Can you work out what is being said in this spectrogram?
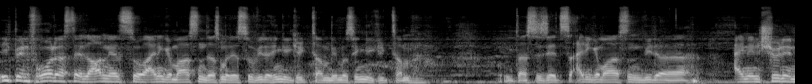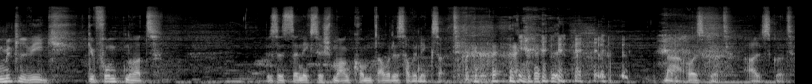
ich bin froh, dass der Laden jetzt so einigermaßen, dass wir das so wieder hingekriegt haben, wie wir es hingekriegt haben. Und dass es jetzt einigermaßen wieder einen schönen Mittelweg gefunden hat. bis jetzt der nächste Schmarrn kommt, aber das habe ich nicht gesagt. Na, alles gut, alles gut.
